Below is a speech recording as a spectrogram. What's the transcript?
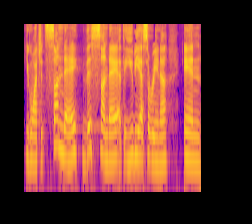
You can watch it Sunday, this Sunday at the UBS Arena in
